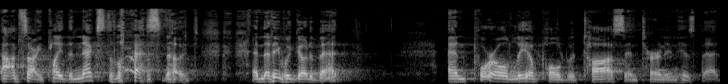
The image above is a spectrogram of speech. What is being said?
Uh, I'm sorry, he played the next to the last note, and then he would go to bed. And poor old Leopold would toss and turn in his bed.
